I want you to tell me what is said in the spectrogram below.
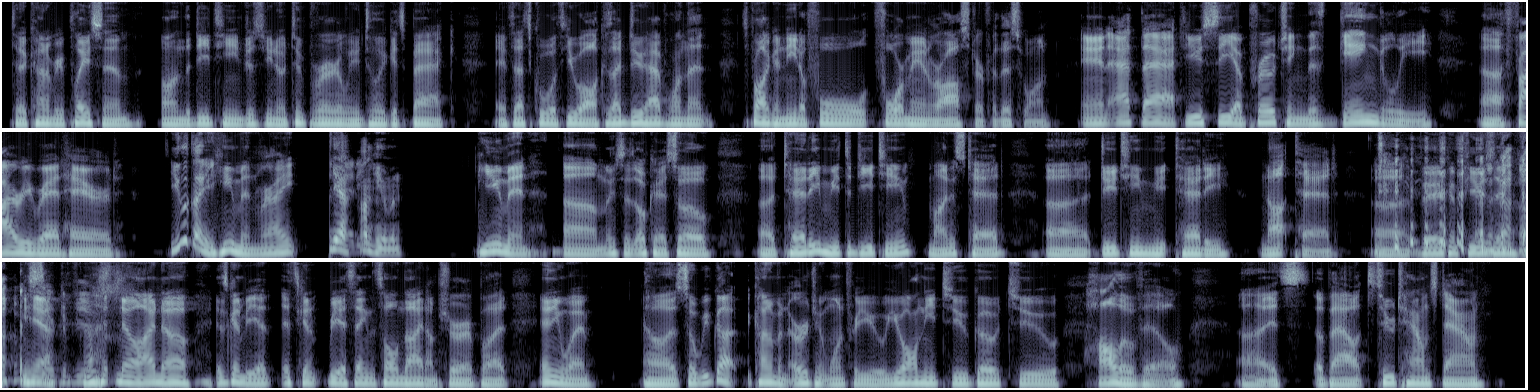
to kind of replace him on the D team, just you know temporarily until he gets back, if that's cool with you all, because I do have one that it's probably gonna need a full four man roster for this one. And at that, you see approaching this gangly, uh, fiery red haired. You look like a human, right? Yeah, I'm human. Human. Um, he says, okay, so, uh, Teddy meet the D team minus Ted. Uh, D team meet Teddy, not Ted. Uh, very confusing. I'm so confused. no, I know it's gonna be a it's gonna be a thing this whole night. I'm sure. But anyway, uh, so we've got kind of an urgent one for you. You all need to go to Hollowville. Uh, it's about two towns down.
